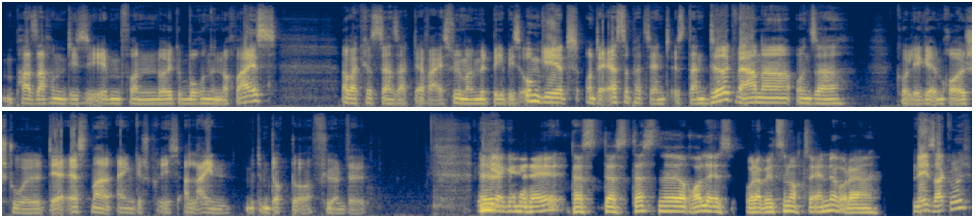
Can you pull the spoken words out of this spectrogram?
ein paar Sachen, die sie eben von Neugeborenen noch weiß. Aber Christian sagt, er weiß, wie man mit Babys umgeht. Und der erste Patient ist dann Dirk Werner, unser Kollege im Rollstuhl, der erstmal ein Gespräch allein mit dem Doktor führen will. Ich finde äh, ja generell, dass, dass das eine Rolle ist. Oder willst du noch zu Ende? Oder? Nee, sag ruhig.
